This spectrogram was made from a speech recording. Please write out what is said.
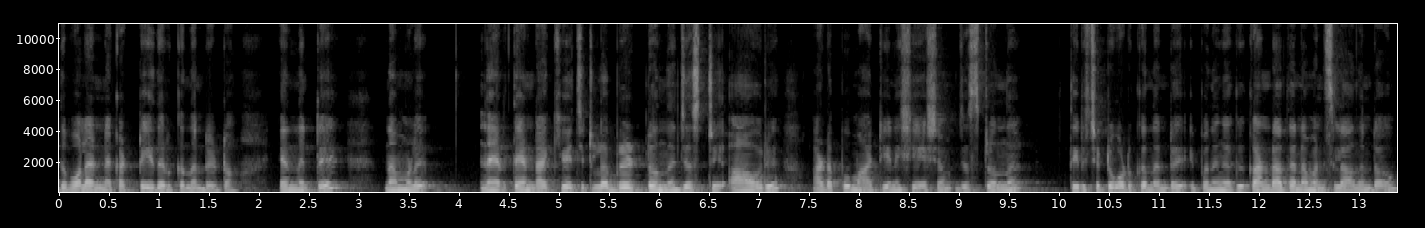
ഇതുപോലെ തന്നെ കട്ട് ചെയ്തെടുക്കുന്നുണ്ട് കേട്ടോ എന്നിട്ട് നമ്മൾ നേരത്തെ ഉണ്ടാക്കി വെച്ചിട്ടുള്ള ബ്രെഡ് ഒന്ന് ജസ്റ്റ് ആ ഒരു അടപ്പ് മാറ്റിയതിന് ശേഷം ജസ്റ്റ് ഒന്ന് തിരിച്ചിട്ട് കൊടുക്കുന്നുണ്ട്. ഇപ്പോൾ നിങ്ങൾക്ക് കണ്ടാൽ തന്നെ മനസ്സിലാവുന്നുണ്ടാവും.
